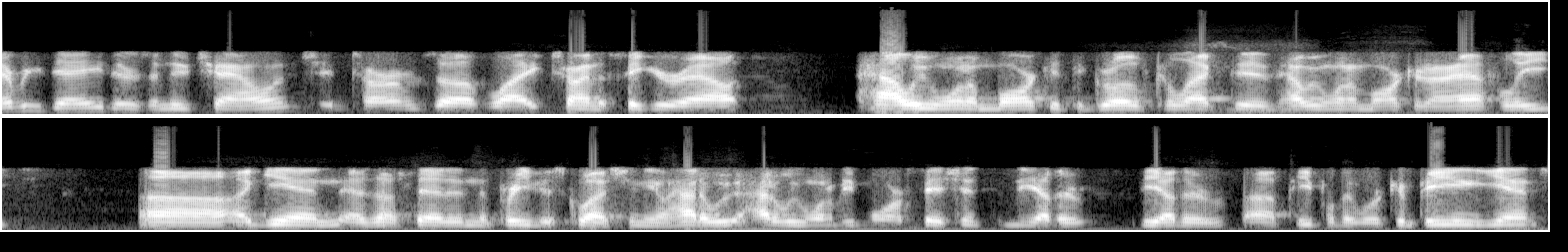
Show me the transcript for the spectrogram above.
every day there's a new challenge in terms of like trying to figure out how we want to market the Grove Collective, how we want to market our athletes. Uh, again, as I said in the previous question, you know, how do we how do we want to be more efficient than the other the other uh, people that we're competing against?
